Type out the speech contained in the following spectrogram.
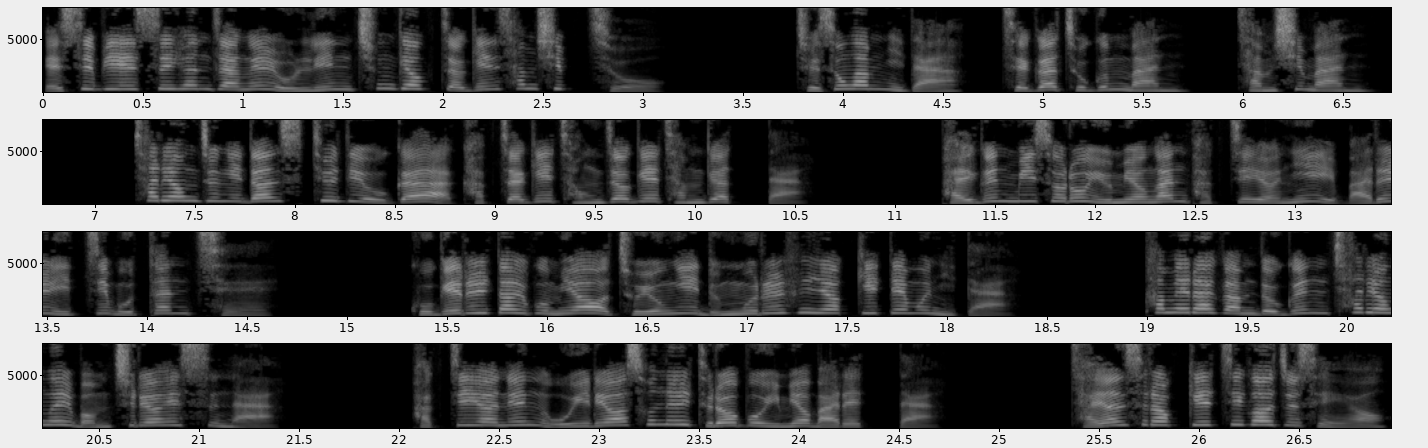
SBS 현장을 올린 충격적인 30초. 죄송합니다. 제가 조금만, 잠시만. 촬영 중이던 스튜디오가 갑자기 정적에 잠겼다. 밝은 미소로 유명한 박재현이 말을 잇지 못한 채 고개를 떨구며 조용히 눈물을 흘렸기 때문이다. 카메라 감독은 촬영을 멈추려 했으나 박재현은 오히려 손을 들어 보이며 말했다. 자연스럽게 찍어주세요.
